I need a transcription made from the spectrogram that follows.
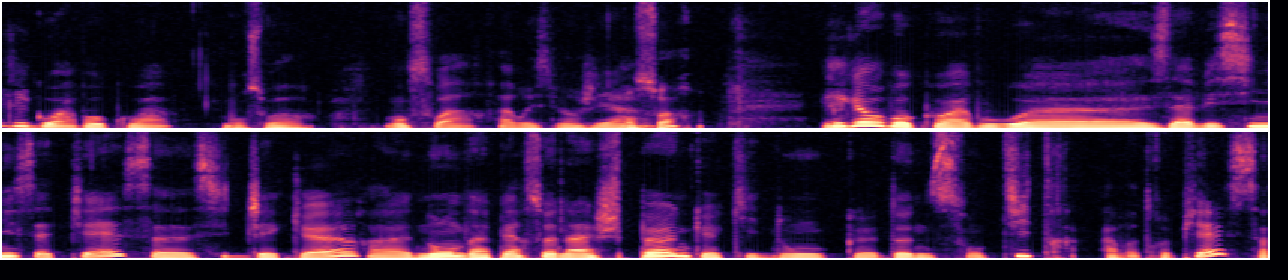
Grégoire Vauquois. Bonsoir. Bonsoir Fabrice Murgia. Bonsoir. Grégoire Vauquois, vous euh, avez signé cette pièce, euh, Sid Jaker, euh, nom d'un personnage punk qui donc donne son titre à votre pièce.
